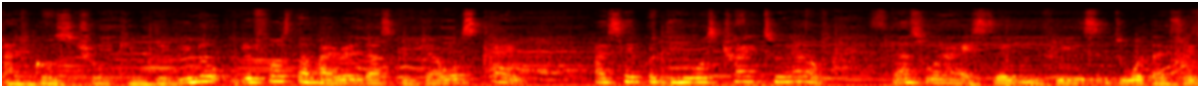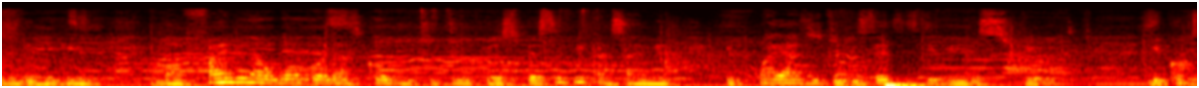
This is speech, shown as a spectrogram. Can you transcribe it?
and god struck him dead. You know the first time i read that scripture i was scared. I said but he was trying to help that's why I said, if you listen to what I said in the beginning, that finding out what God has called you to do, your specific assignment requires you to be sensitive in the spirit. Because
